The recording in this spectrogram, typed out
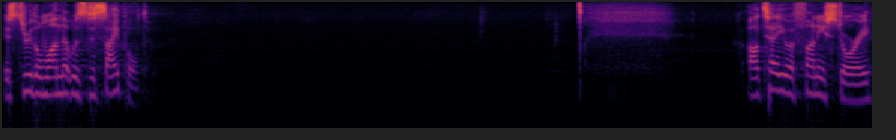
is through the one that was discipled. I'll tell you a funny story.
